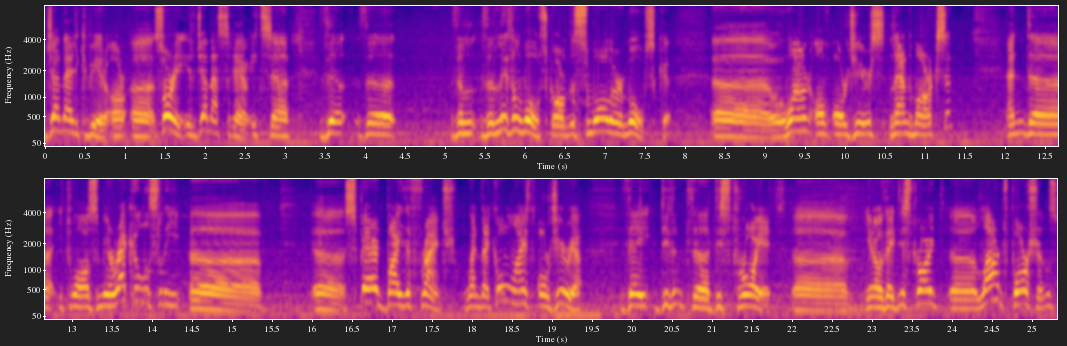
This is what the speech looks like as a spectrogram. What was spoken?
Jama Al Kbir, or sorry, El Jama It's the the the, the little mosque or the smaller mosque, uh, one of Algiers' landmarks, and uh, it was miraculously uh, uh spared by the French when they colonized Algeria. They didn't uh, destroy it. Uh, you know, they destroyed large portions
